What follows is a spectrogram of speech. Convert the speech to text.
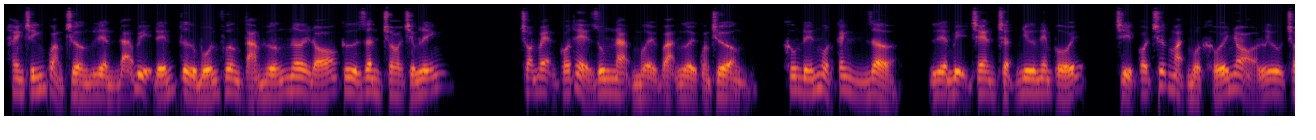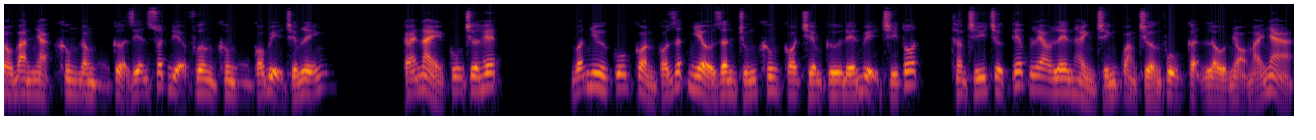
hành chính quảng trường liền đã bị đến từ bốn phương tám hướng nơi đó cư dân cho chiếm lĩnh. Trọn vẹn có thể dung nạp mười vạn người quảng trường, không đến một canh giờ, liền bị chen chật như nêm tối, chỉ có trước mặt một khối nhỏ lưu cho ban nhạc không đóng, cửa diễn xuất địa phương không có bị chiếm lĩnh. Cái này cũng chưa hết vẫn như cũ còn có rất nhiều dân chúng không có chiếm cứ đến vị trí tốt, thậm chí trực tiếp leo lên hành chính quảng trường phụ cận lầu nhỏ mái nhà.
